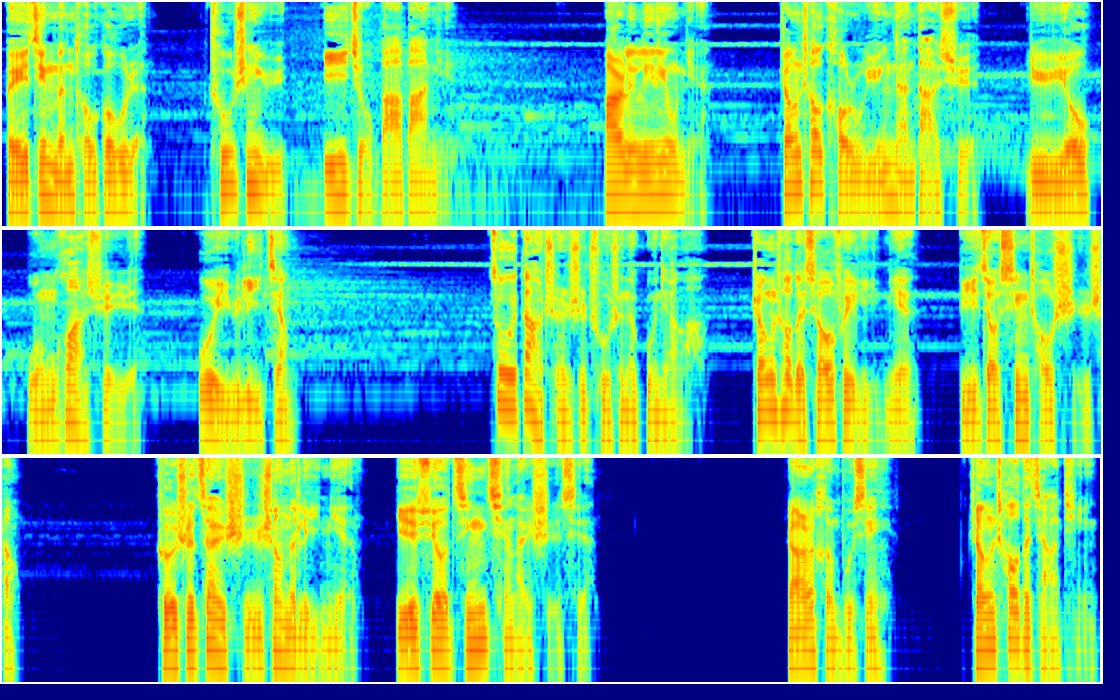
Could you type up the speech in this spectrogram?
北京门头沟人，出生于一九八八年。二零零六年，张超考入云南大学旅游文化学院，位于丽江。作为大城市出身的姑娘啊，张超的消费理念比较新潮时尚。可是再时尚的理念，也需要金钱来实现。然而很不幸，张超的家庭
